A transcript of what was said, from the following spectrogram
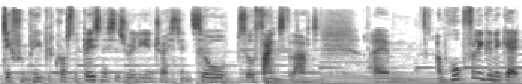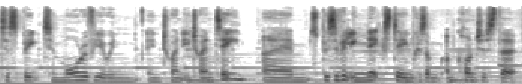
different people across the business is really interesting. So so thanks for that. Um, I'm hopefully going to get to speak to more of you in in 2020, um, specifically Nick's team because I'm, I'm conscious that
